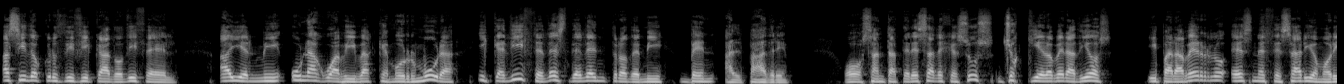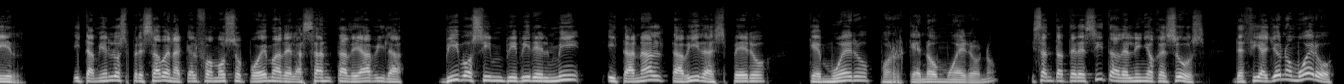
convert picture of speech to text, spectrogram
ha sido crucificado, dice él. Hay en mí un agua viva que murmura y que dice desde dentro de mí, ven al Padre. Oh Santa Teresa de Jesús, yo quiero ver a Dios, y para verlo es necesario morir. Y también lo expresaba en aquel famoso poema de la Santa de Ávila, vivo sin vivir en mí, y tan alta vida espero, que muero porque no muero, ¿no? Y Santa Teresita del Niño Jesús decía, yo no muero,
